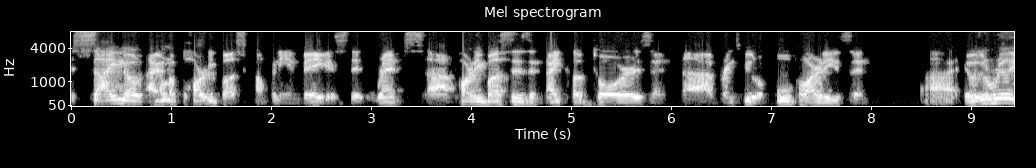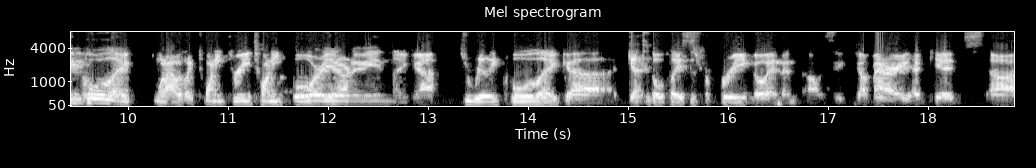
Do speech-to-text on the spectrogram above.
side note, I own a party bus company in Vegas that rents uh, party buses and nightclub tours and uh, brings people to pool parties. And uh, it was a really cool, like when I was like 23, 24, you know what I mean? Like, uh, it's really cool. Like uh, get to go places for free and go in. And obviously got married, had kids. Uh,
